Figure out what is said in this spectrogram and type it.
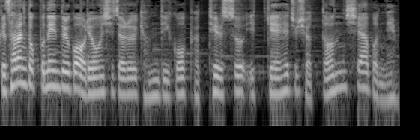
그 사랑 덕분에 힘들고 어려운 시절을 견디고 버틸 수 있게 해주셨던 시아버님.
